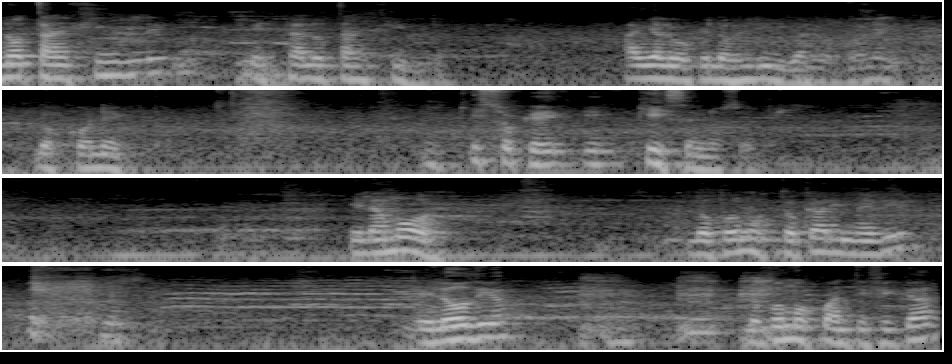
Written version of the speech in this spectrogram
no tangible, está lo tangible. Hay algo que los liga, los conecta. ¿Y eso qué, qué es en nosotros? El amor, ¿lo podemos tocar y medir? El odio, ¿lo podemos cuantificar?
